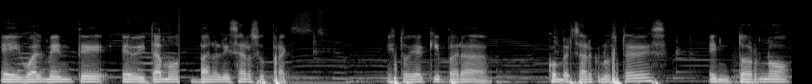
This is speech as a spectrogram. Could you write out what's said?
e igualmente evitamos banalizar su práctica. Estoy aquí para conversar con ustedes en torno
